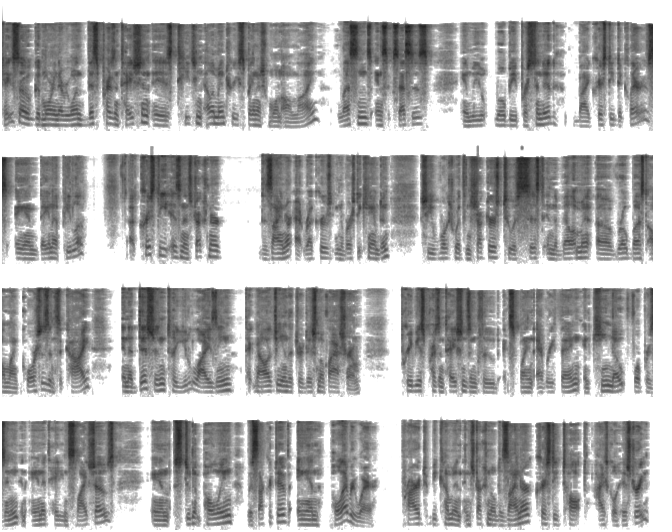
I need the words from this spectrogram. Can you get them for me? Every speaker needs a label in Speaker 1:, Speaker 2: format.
Speaker 1: Okay, so good morning everyone. This presentation is Teaching Elementary Spanish 1 Online, Lessons and Successes, and we will be presented by Christy DeClaris and Dana Pila. Uh, Christy is an instructor designer at Rutgers University Camden. She works with instructors to assist in development of robust online courses in Sakai, in addition to utilizing technology in the traditional classroom. Previous presentations include Explain Everything and Keynote for presenting and annotating slideshows, and student polling with Socrative and Poll Everywhere. Prior to becoming an instructional designer, Christy taught high school history,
